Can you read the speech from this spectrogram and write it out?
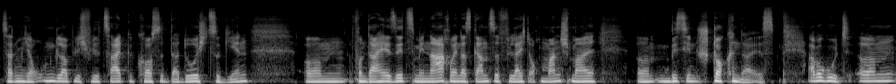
Es hat mich auch unglaublich viel Zeit gekostet, da durchzugehen. Ähm, von daher seht es mir nach, wenn das Ganze vielleicht auch manchmal ähm, ein bisschen stockender ist. Aber gut, ähm,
